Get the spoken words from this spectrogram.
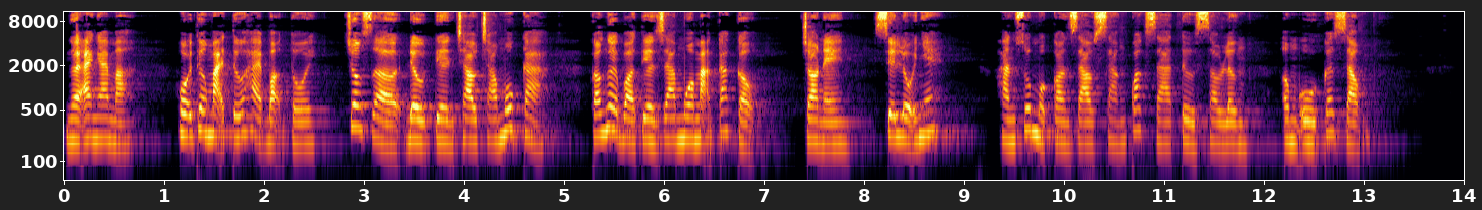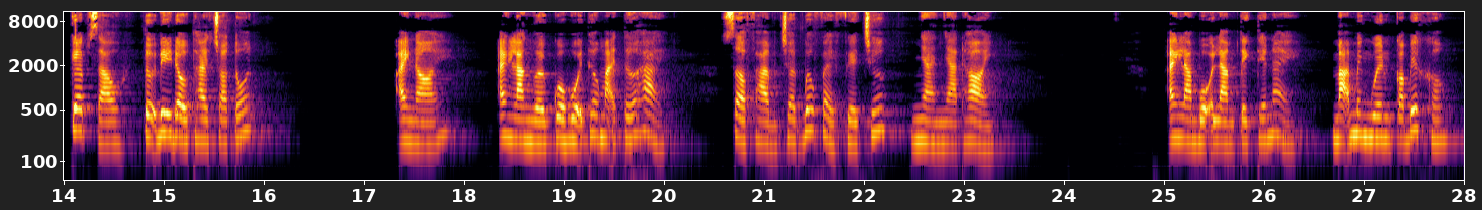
Người anh em à, hội thương mại tứ hải bọn tôi trước giờ đều tiền trao cháo múc cả. Có người bỏ tiền ra mua mạng các cậu. Cho nên, xin lỗi nhé. Hắn rút một con dao sáng quắc ra từ sau lưng, âm u cất giọng. Kiếp sau, tự đi đầu thai cho tốt. Anh nói, anh là người của hội thương mại tứ hải. Sở phàm chợt bước về phía trước, nhàn nhạt hỏi. Anh làm bộ làm tịch thế này, Mã Minh Nguyên có biết không?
